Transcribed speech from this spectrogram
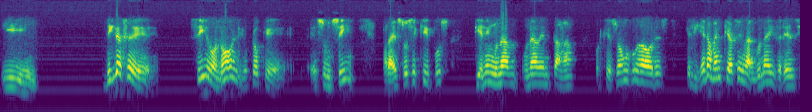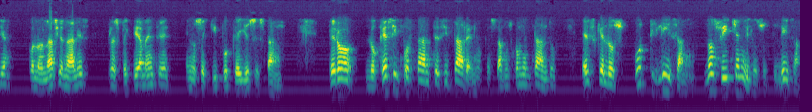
Y dígase sí o no, yo creo que es un sí para estos equipos tienen una, una ventaja porque son jugadores que ligeramente hacen alguna diferencia con los nacionales respectivamente en los equipos que ellos están. Pero lo que es importante citar en lo que estamos comentando es que los utilizan, los fichan y los utilizan.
